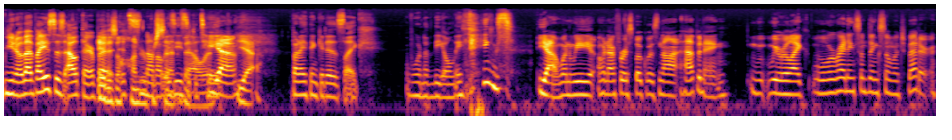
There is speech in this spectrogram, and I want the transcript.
you know that advice is out there but it is it's not always easy valid. to take Yeah. yeah. but i think it is like one of the only things yeah, when we when our first book was not happening, we were like, well, we're writing something so much better.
